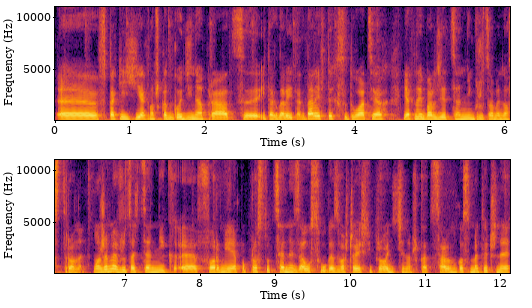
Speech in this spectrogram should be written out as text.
e, w takich jak na przykład godzina pracy i tak dalej, i tak dalej, w tych sytuacjach jak najbardziej cennik wrzucamy na stronę. Możemy wrzucać cennik e, w formie po prostu ceny za usługę, zwłaszcza jeśli prowadzicie na przykład salon kosmetyczny,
